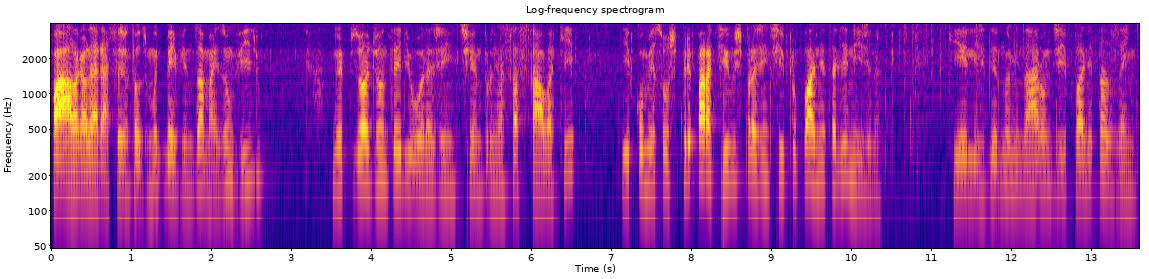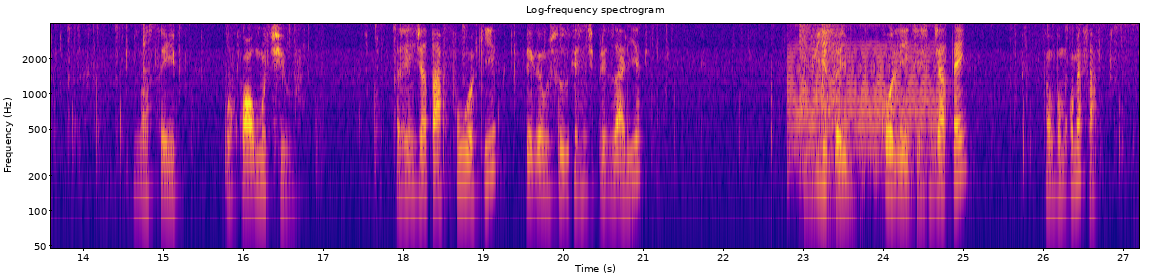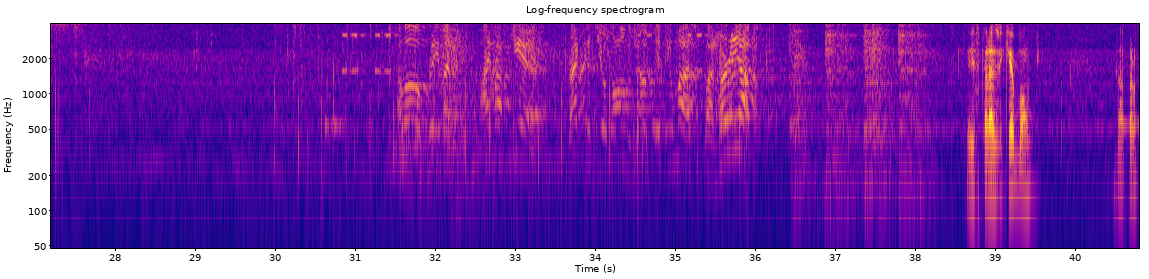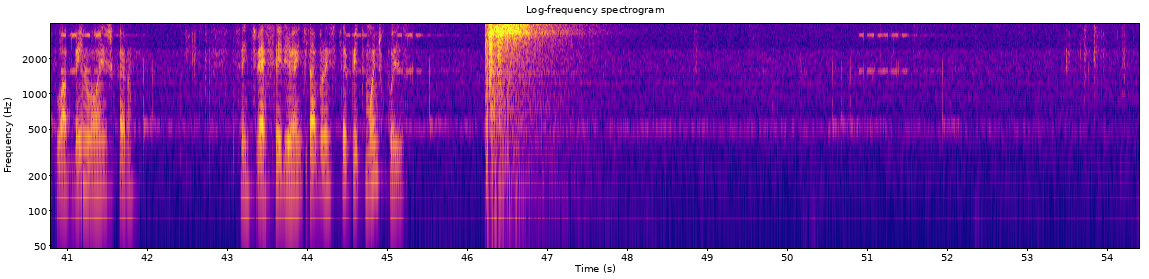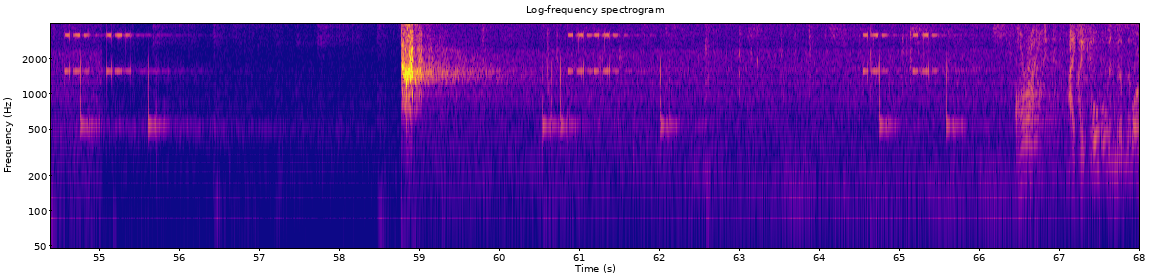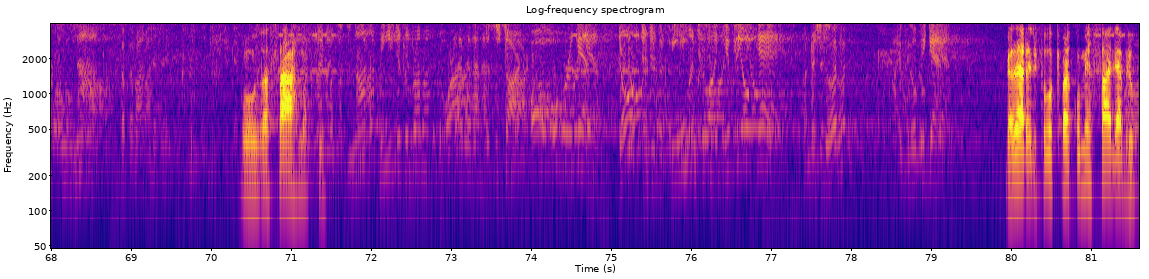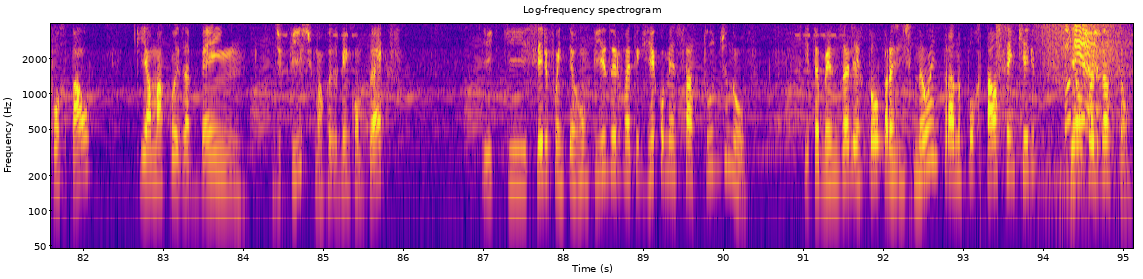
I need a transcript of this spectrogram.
Fala galera, sejam todos muito bem-vindos a mais um vídeo. No episódio anterior a gente entrou nessa sala aqui e começou os preparativos para a gente ir para o planeta alienígena, que eles denominaram de planeta Zen. Não sei por qual motivo. A gente já tá full aqui, pegamos tudo que a gente precisaria. Vida e colete a gente já tem, então vamos começar. Esse traje aqui é bom. Dá pra pular bem longe, cara. Se a gente tivesse ele antes, dá pra gente ter feito um monte de coisa. Okay. Understood? I will begin. Galera, ele falou que vai começar ali a abrir o portal, que é uma coisa bem difícil, uma coisa bem complexa, e que se ele for interrompido, ele vai ter que recomeçar tudo de novo. E também nos alertou para a gente não entrar no portal sem que ele dê autorização.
